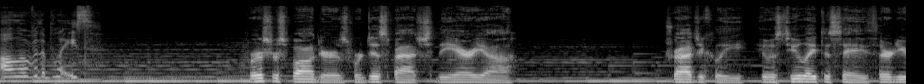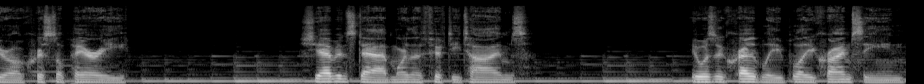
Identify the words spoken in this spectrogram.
All over the place. First responders were dispatched to the area. Tragically, it was too late to save 30 year old Crystal Perry. She had been stabbed more than 50 times. It was an incredibly bloody crime scene.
